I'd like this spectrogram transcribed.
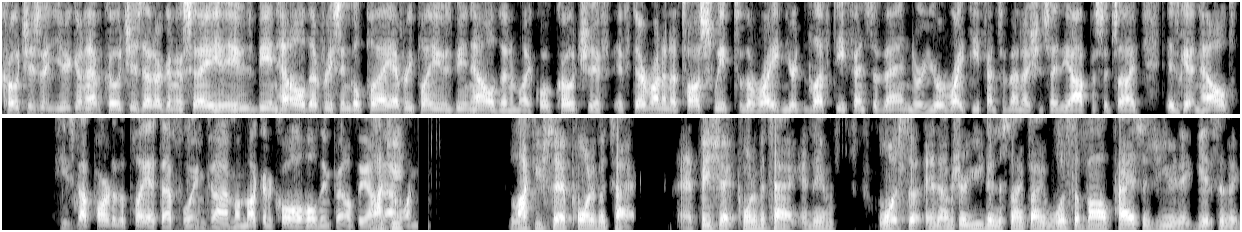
coaches you're gonna have coaches that are gonna say he was being held every single play every play he was being held. And i'm like well coach if if they're running a toss sweep to the right and your left defensive end or your right defensive end i should say the opposite side is getting held he's not part of the play at that point in time. I'm not going to call a holding penalty on like that you, one. Like you said, point of attack. Appreciate point of attack, and then once the and I'm sure you do the same thing. Once the ball passes you and it gets in the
